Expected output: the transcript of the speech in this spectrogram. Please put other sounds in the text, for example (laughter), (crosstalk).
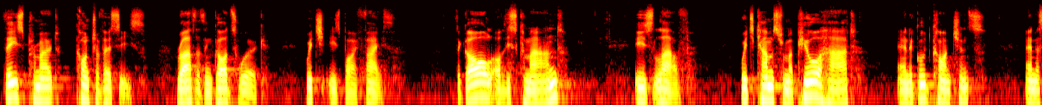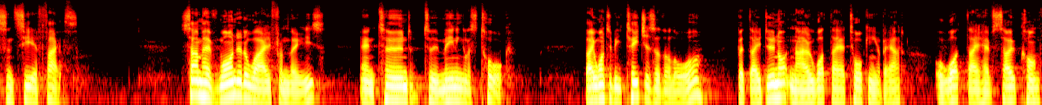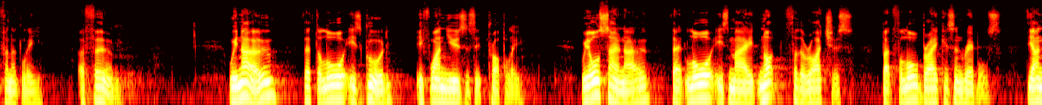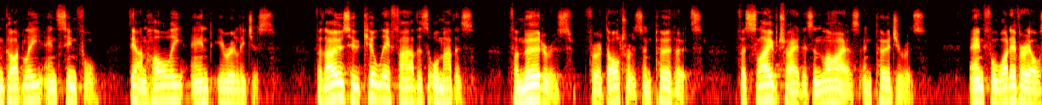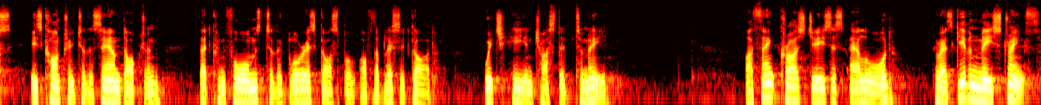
These promote controversies rather than God's work, which is by faith. The goal of this command is love, which comes from a pure heart and a good conscience and a sincere faith. Some have wandered away from these and turned to meaningless talk. They want to be teachers of the law, but they do not know what they are talking about or what they have so confidently affirm. We know that the law is good if one uses it properly. We also know that law is made not for the righteous, but for lawbreakers and rebels the ungodly and sinful, the unholy and irreligious, for those who kill their fathers or mothers, for murderers, for adulterers and perverts, for slave traders and liars and perjurers, and for whatever else is contrary to the sound doctrine that conforms to the glorious gospel of the blessed God, which he entrusted to me. I thank Christ Jesus our Lord, who has given me strength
